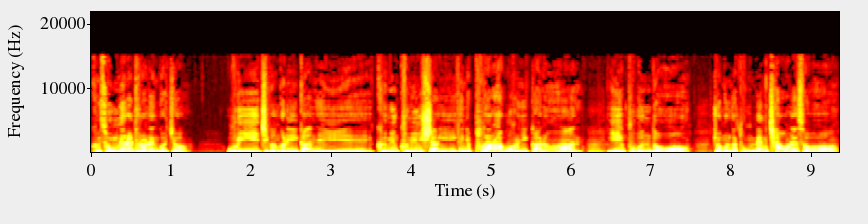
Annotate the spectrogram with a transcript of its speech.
그 속내를 드러낸 거죠. 우리 지금 그러니까 이 금융 금융시장이 굉장히 불안하고 그러니까는 네. 이 부분도 좀 우리가 동맹 차원에서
